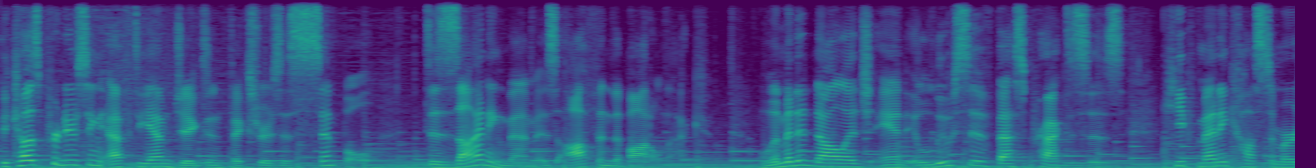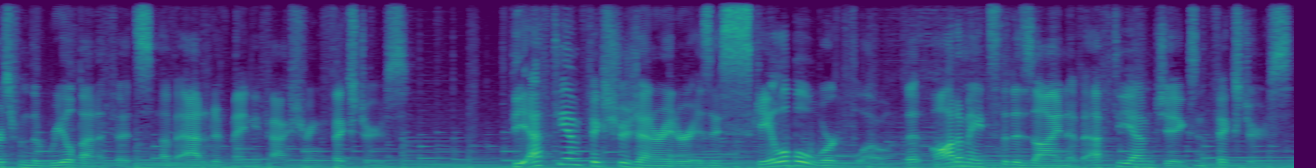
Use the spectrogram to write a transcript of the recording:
Because producing FDM jigs and fixtures is simple, designing them is often the bottleneck. Limited knowledge and elusive best practices keep many customers from the real benefits of additive manufacturing fixtures. The FDM Fixture Generator is a scalable workflow that automates the design of FDM jigs and fixtures.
